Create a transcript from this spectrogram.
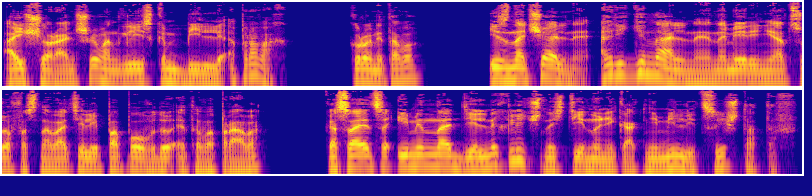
а еще раньше в английском Билле о правах. Кроме того, изначальное, оригинальное намерение отцов-основателей по поводу этого права касается именно отдельных личностей, но никак не милиции штатов.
